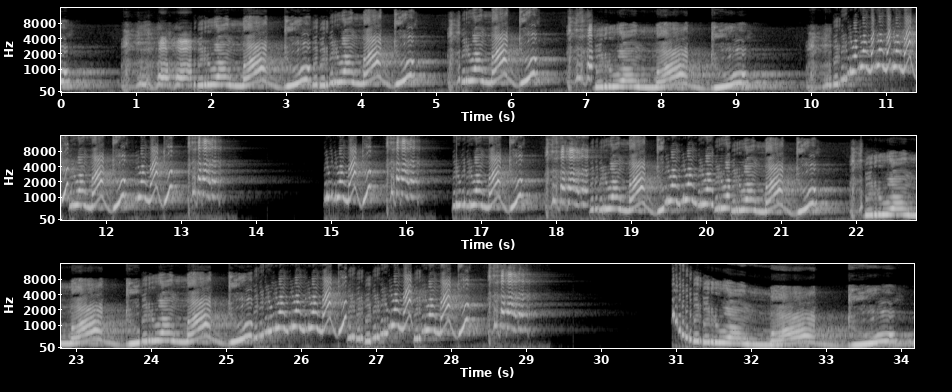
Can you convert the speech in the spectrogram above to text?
Beruang madu. Beruang madu. Beruang madu. Beruang madu. Beruang madu. Beruang madu. Beruang madu. Beruang madu. Beruang madu. Beruang madu. Beruang madu.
